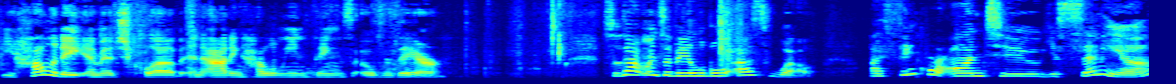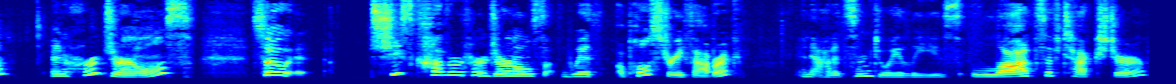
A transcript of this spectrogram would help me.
the Holiday Image Club and adding Halloween things over there. So that one's available as well. I think we're on to Yesenia and her journals. So she's covered her journals with upholstery fabric and added some doilies. Lots of texture.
